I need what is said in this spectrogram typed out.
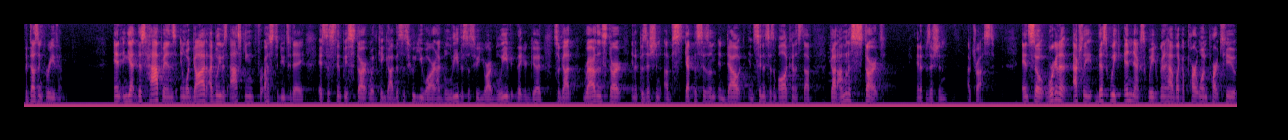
if it doesn't grieve Him. And, and yet, this happens, and what God, I believe, is asking for us to do today is to simply start with, okay, God, this is who you are, and I believe this is who you are. I believe that you're good. So, God, rather than start in a position of skepticism and doubt and cynicism, all that kind of stuff, God, I'm going to start in a position of trust. And so, we're going to actually, this week and next week, we're going to have like a part one, part two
